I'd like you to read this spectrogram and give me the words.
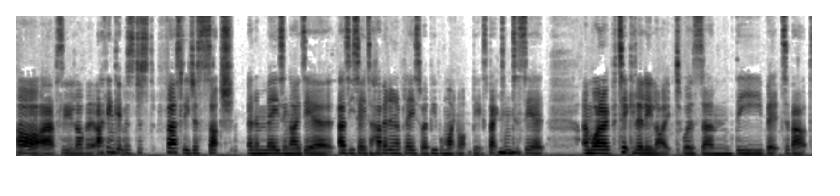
Oh, I absolutely love it. I think it was just, firstly, just such an amazing idea. As you say, to have it in a place where people might not be expecting mm-hmm. to see it. And what I particularly liked was um, the bit about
